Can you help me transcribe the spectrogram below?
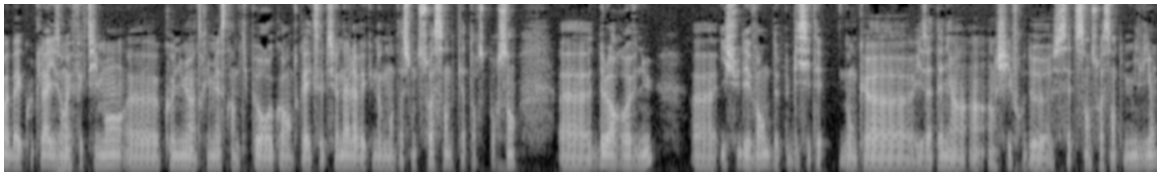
Ouais bah écoute là ils ont effectivement euh, connu un trimestre un petit peu record, en tout cas exceptionnel, avec une augmentation de 74% euh, de leurs revenus euh, issus des ventes de publicité. Donc ils atteignent un, chiffre de 760 millions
